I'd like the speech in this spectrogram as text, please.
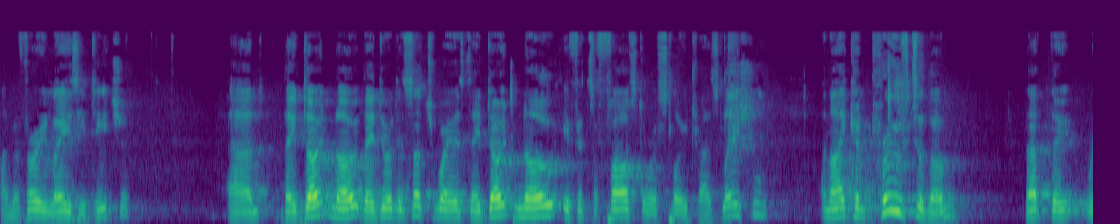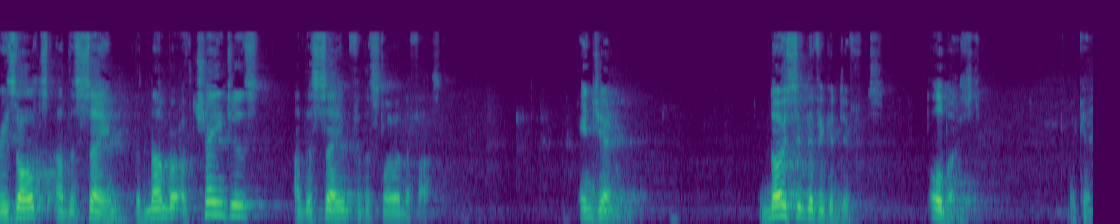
I'm a very lazy teacher. And they don't know, they do it in such a way as they don't know if it's a fast or a slow translation. And I can prove to them that the results are the same. The number of changes are the same for the slow and the fast. In general. No significant difference. Almost. Okay.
